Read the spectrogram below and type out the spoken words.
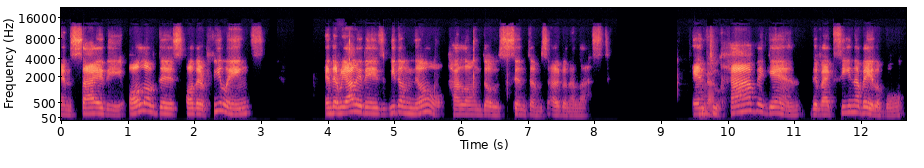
anxiety, all of these other feelings. And the reality is, we don't know how long those symptoms are going to last. And no. to have again the vaccine available,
